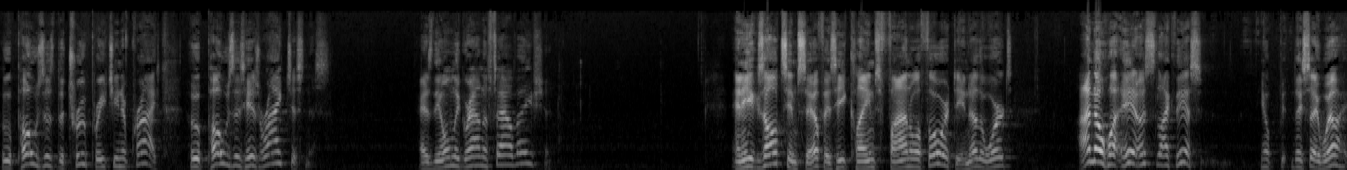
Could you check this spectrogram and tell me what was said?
who opposes the true preaching of Christ, who opposes his righteousness as the only ground of salvation. And he exalts himself as he claims final authority. In other words, I know what, you know, it's like this. You know, they say, well,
